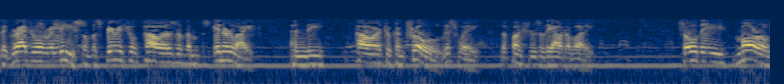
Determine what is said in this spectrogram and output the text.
the gradual release of the spiritual powers of the inner life, and the power to control this way the functions of the outer body. So the moral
